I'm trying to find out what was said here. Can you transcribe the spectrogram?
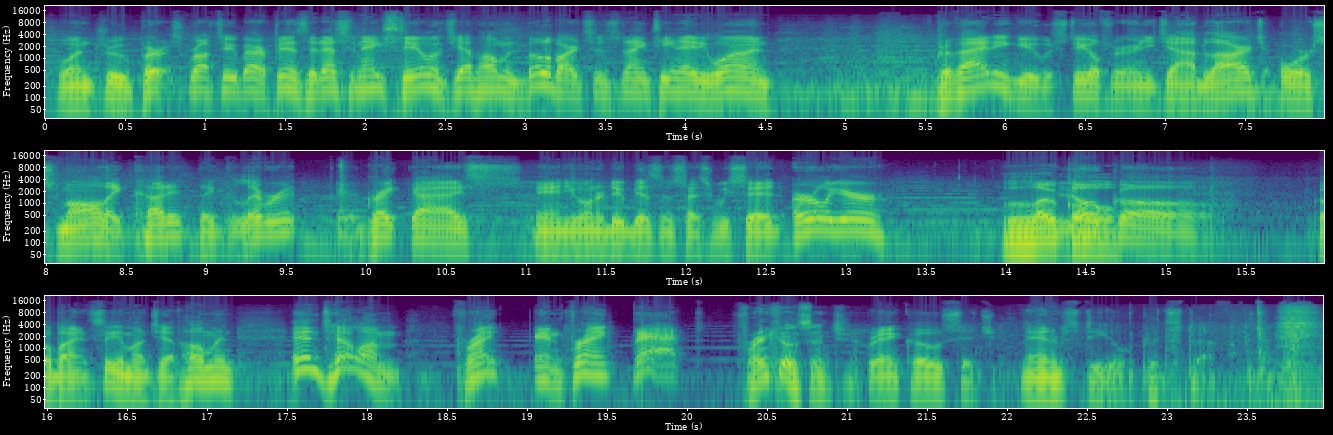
It's one true purse. Brought to you by our friends at S&H Steel and Jeff Holman Boulevard since 1981. Providing you with steel for any job, large or small. They cut it, they deliver it. They're great guys, and you want to do business, as we said earlier, Local. local. Go by and see him on Jeff Holman and tell him Frank and Frank that Franco sent you. Franco sent you. Man of Steel. Good stuff.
